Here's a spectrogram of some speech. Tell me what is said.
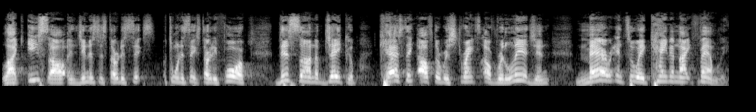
Like Esau in Genesis 36, 26 34, this son of Jacob, casting off the restraints of religion, married into a Canaanite family.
